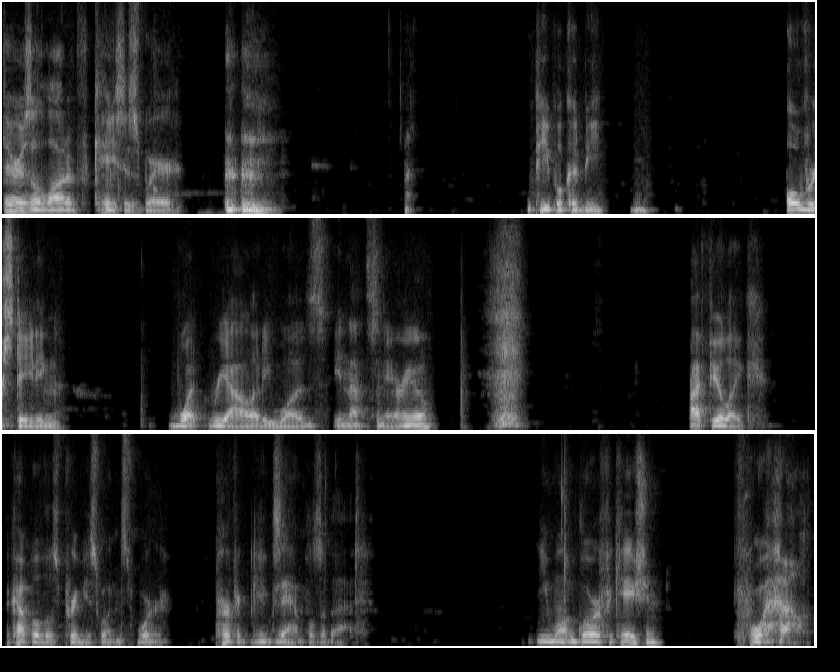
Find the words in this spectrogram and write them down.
There's a lot of cases where people could be overstating what reality was in that scenario. I feel like a couple of those previous ones were perfect examples of that. You want glorification? Well,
